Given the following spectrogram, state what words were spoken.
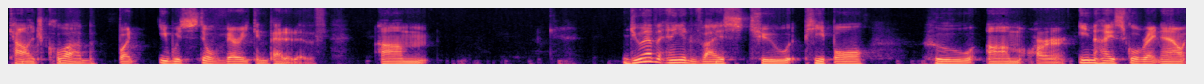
college club, but it was still very competitive. Um, do you have any advice to people who um, are in high school right now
